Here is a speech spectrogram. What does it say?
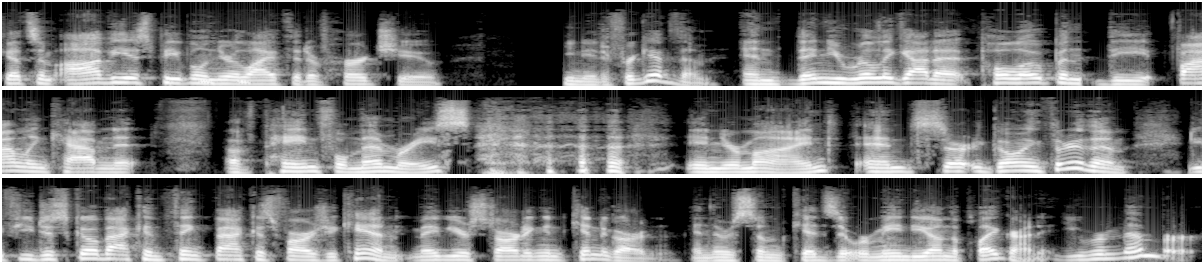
Got some obvious people in your life that have hurt you you need to forgive them. And then you really got to pull open the filing cabinet of painful memories in your mind and start going through them. If you just go back and think back as far as you can, maybe you're starting in kindergarten and there were some kids that were mean to you on the playground. You remember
